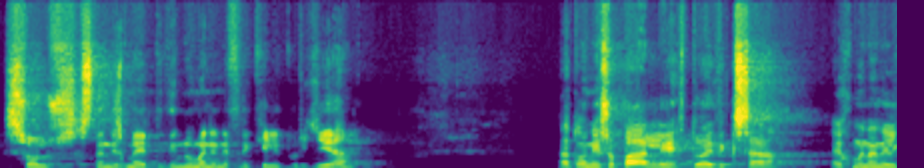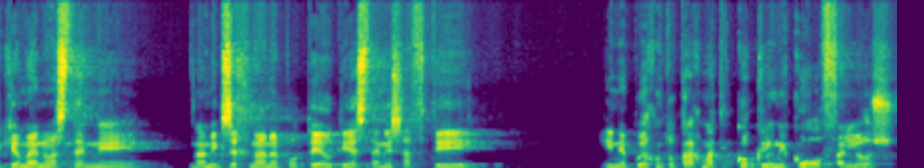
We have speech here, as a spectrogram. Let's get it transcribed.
σε όλους τους ασθενείς με επιδεινούμενη νεφρική λειτουργία. Να τονίσω πάλι, το έδειξα, έχουμε έναν ηλικιωμένο ασθενή, να μην ξεχνάμε ποτέ ότι οι ασθενείς αυτοί είναι που έχουν το πραγματικό κλινικό όφελος.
